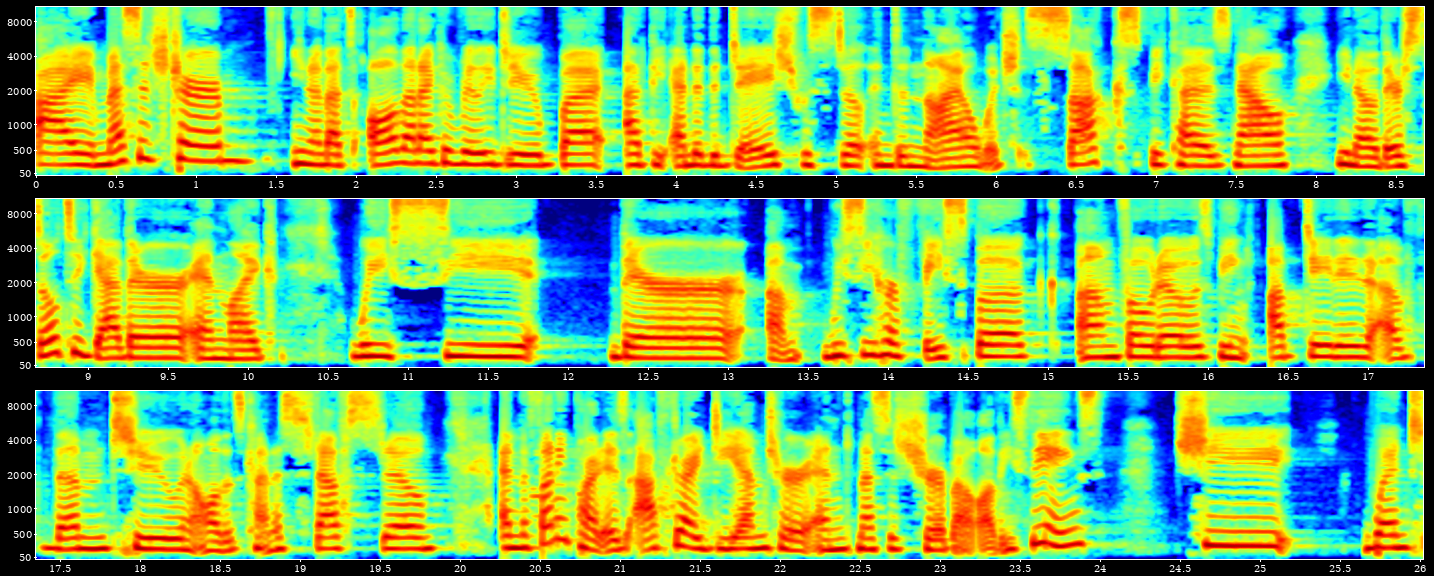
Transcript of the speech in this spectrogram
I messaged her. You know, that's all that I could really do. But at the end of the day, she was still in denial, which sucks because now, you know, they're still together and like we see their, um, we see her Facebook um, photos being updated of them too and all this kind of stuff still. And the funny part is, after I DM'd her and messaged her about all these things, she went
